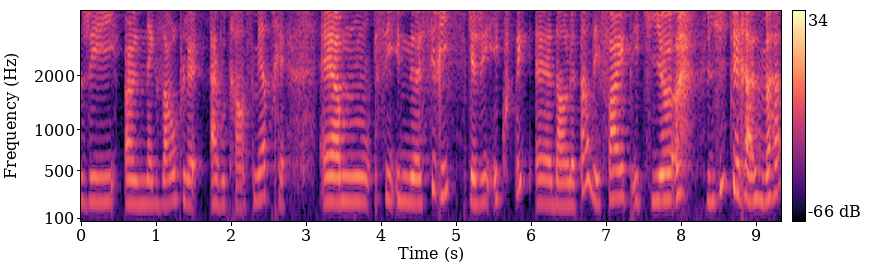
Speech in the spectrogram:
j'ai un exemple à vous transmettre. Euh, c'est une série que j'ai écoutée euh, dans le temps des fêtes et qui a littéralement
